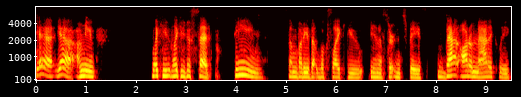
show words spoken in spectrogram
Yeah, yeah. I mean, like you like you just said, seeing somebody that looks like you in a certain space, that automatically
